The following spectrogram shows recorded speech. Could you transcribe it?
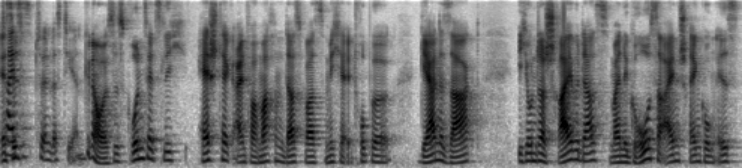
Es Zeit ist- zu investieren. Genau, es ist grundsätzlich Hashtag einfach machen, das, was Michael Truppe gerne sagt. Ich unterschreibe das. Meine große Einschränkung ist,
